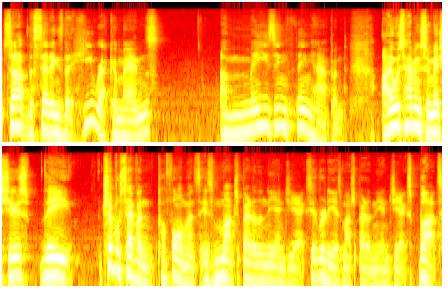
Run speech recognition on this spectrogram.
set up the settings that he recommends, amazing thing happened. I was having some issues. The 777 performance is much better than the NGX. It really is much better than the NGX. But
